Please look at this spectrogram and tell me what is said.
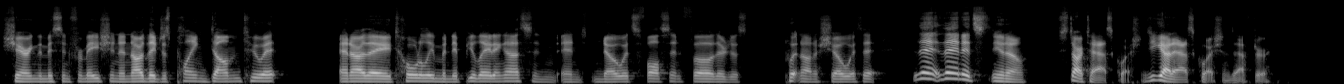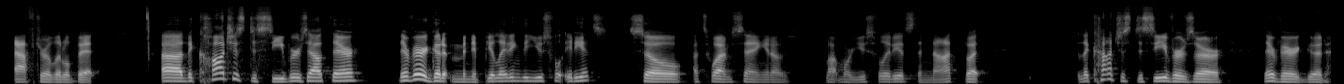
sharing the misinformation? And are they just playing dumb to it? And are they totally manipulating us and, and know it's false info? They're just putting on a show with it. Then, then it's, you know, start to ask questions. You got to ask questions after after a little bit. Uh, the conscious deceivers out there, they're very good at manipulating the useful idiots. So that's why I'm saying, you know, there's a lot more useful idiots than not. But the conscious deceivers are they're very good.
